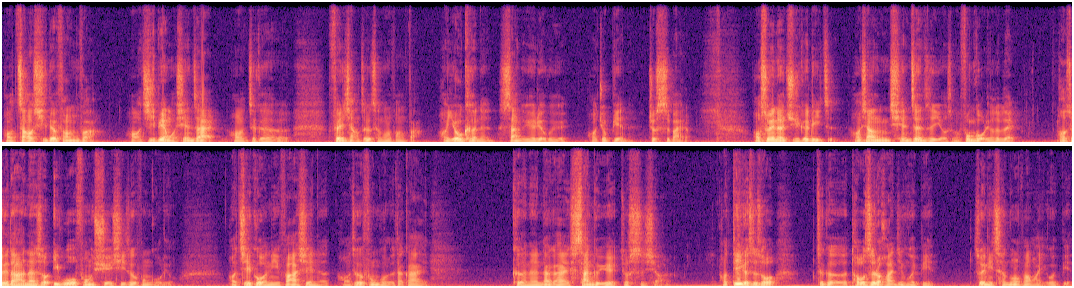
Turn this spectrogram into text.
好，早期的方法，好，即便我现在，好这个。分享这个成功的方法，好，有可能三个月、六个月，好就变了，就失败了。好，所以呢，举个例子，好像前阵子有什么疯狗流，对不对？好，所以大家那时候一窝蜂学习这个疯狗流，好，结果你发现呢，好，这个疯狗流大概可能大概三个月就失效了。好，第一个是说这个投资的环境会变，所以你成功的方法也会变。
